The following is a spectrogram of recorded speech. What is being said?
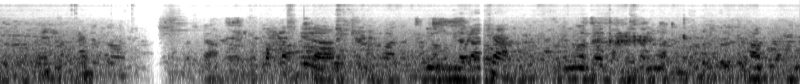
Ano to? Baklas nila. Hindi ko nila siya. Yung mga to, pakita nila. Habol ako.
